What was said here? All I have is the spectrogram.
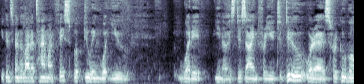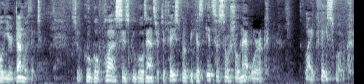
You can spend a lot of time on Facebook doing what you what it you know is designed for you to do, whereas for Google, you're done with it. So Google Plus is Google's answer to Facebook because it's a social network like Facebook.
